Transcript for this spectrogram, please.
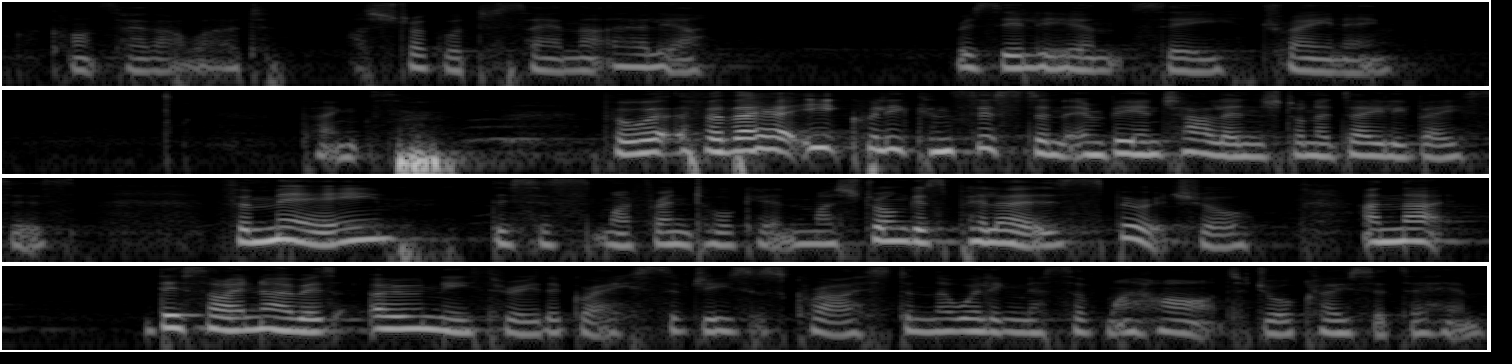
I can't say that word. I struggled to saying that earlier. Resiliency training. Thanks for, for they are equally consistent in being challenged on a daily basis. For me, this is my friend talking, my strongest pillar is spiritual, and that this I know is only through the grace of Jesus Christ and the willingness of my heart to draw closer to Him.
